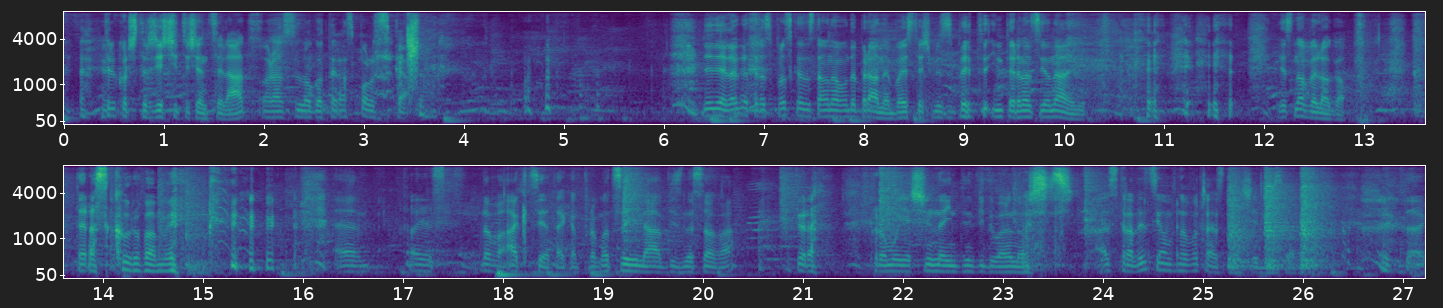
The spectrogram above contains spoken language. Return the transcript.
Tylko 40 tysięcy lat. Oraz logo Teraz Polska. Nie, nie, logo teraz Polska zostało nam odebrane, bo jesteśmy zbyt internacjonalni. Jest nowe logo. Teraz kurwa my. To jest nowa akcja taka promocyjna, biznesowa, która promuje silne indywidualności. A z tradycją w nowoczesność, jednym słowem. Tak.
